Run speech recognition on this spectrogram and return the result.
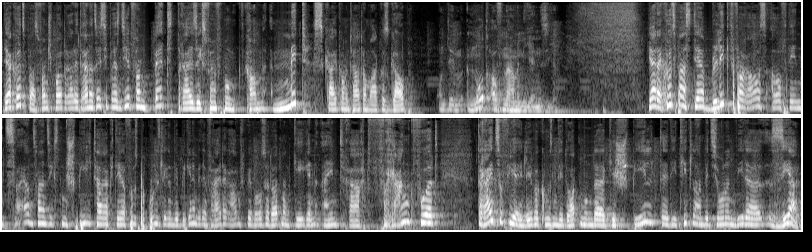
Der Kurzpass von Sportradio 360 präsentiert von bet365.com mit Sky-Kommentator Markus Gaub. Und dem Notaufnahmen Jensi. Ja, der Kurzpass, der blickt voraus auf den 22. Spieltag der Fußball-Bundesliga und wir beginnen mit dem Freitagabendspiel Borussia Dortmund gegen Eintracht Frankfurt. 3 zu 4 in Leverkusen die Dortmunder gespielt, die Titelambitionen wieder sehr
